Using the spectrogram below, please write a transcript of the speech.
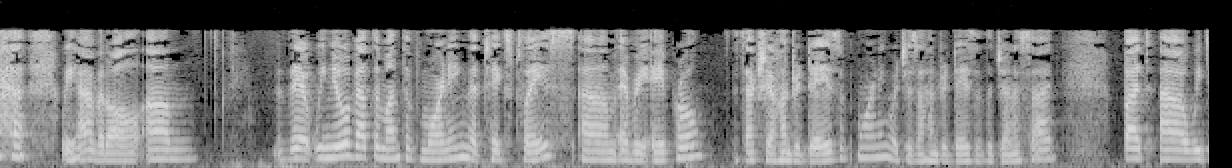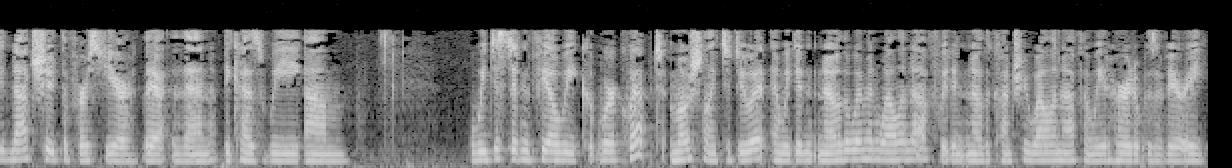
we have it all. Um, that we knew about the month of mourning that takes place um, every April it's actually 100 days of mourning, which is 100 days of the genocide. But uh, we did not shoot the first year there then because we um, we just didn't feel we were equipped emotionally to do it, and we didn't know the women well enough. We didn't know the country well enough, and we had heard it was a very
